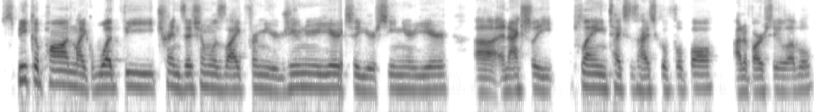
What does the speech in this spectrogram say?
speak upon like what the transition was like from your junior year to your senior year, uh, and actually playing Texas high school football at a varsity level?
